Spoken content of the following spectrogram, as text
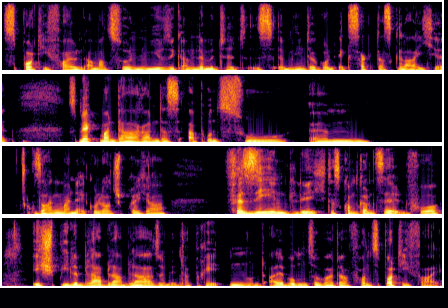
Spotify und Amazon Music Unlimited ist im Hintergrund exakt das gleiche. Das merkt man daran, dass ab und zu ähm, sagen meine Echo-Lautsprecher versehentlich, das kommt ganz selten vor, ich spiele bla bla bla, also Interpreten und Album und so weiter von Spotify.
